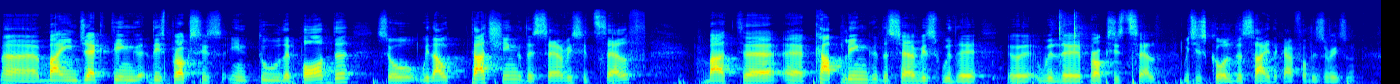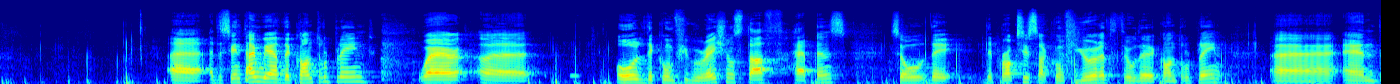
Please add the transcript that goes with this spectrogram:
uh, by injecting these proxies into the pod, so without touching the service itself, but uh, uh, coupling the service with the, uh, with the proxy itself, which is called the sidecar for this reason. At the same time, we have the control plane, where all the configuration stuff happens. So the, the proxies are configured through the control plane. And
